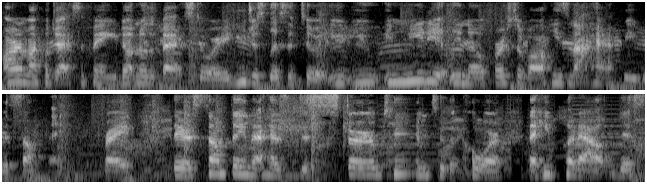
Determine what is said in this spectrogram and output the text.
aren't a Michael Jackson fan, you don't know the backstory, you just listen to it, you you immediately know. First of all, he's not happy with something, right? There's something that has disturbed him to the core that he put out this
